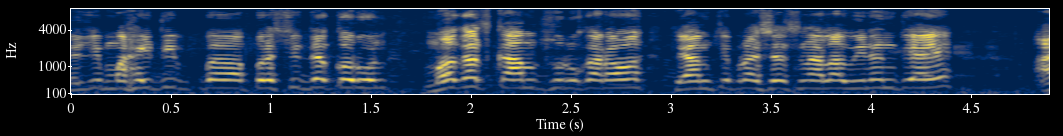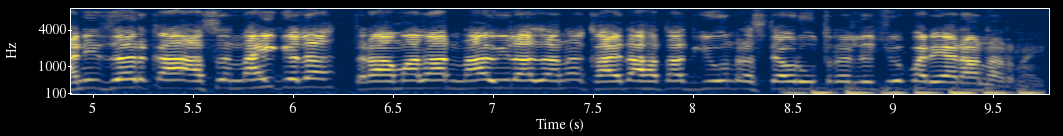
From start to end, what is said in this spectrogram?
त्याची माहिती प्रसिद्ध करून मगच काम सुरू करावं हे आमची प्रशासनाला विनंती आहे. आणि जर का असं नाही केलं तर आम्हाला नाविलाजानं कायदा हातात घेऊन रस्त्यावर उतरल्याशिवाय पर्याय राहणार नाही.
